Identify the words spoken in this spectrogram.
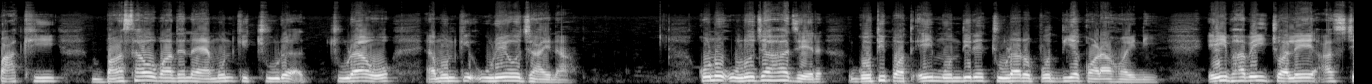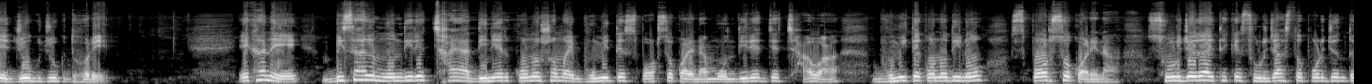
পাখি বাসাও বাঁধে না, এমনকি চূড়া, চূড়াও এমনকি উড়েও যায় না। কোনো উড়োজাহাজের গতিপথ এই মন্দিরের চূড়ার ওপর দিয়ে করা হয়নি। এইভাবেই চলে আসছে যুগ যুগ ধরে। এখানে বিশাল মন্দিরের ছায়া দিনের কোনো সময় ভূমিতে স্পর্শ করে না। মন্দিরের যে ছাওয়া ভূমিতে কোনো দিনও স্পর্শ করে না। সূর্যোদয় থেকে সূর্যাস্ত পর্যন্ত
